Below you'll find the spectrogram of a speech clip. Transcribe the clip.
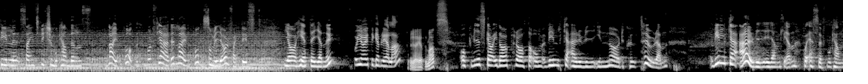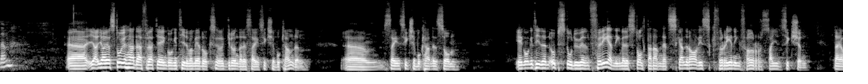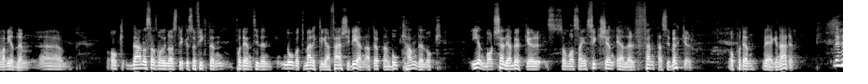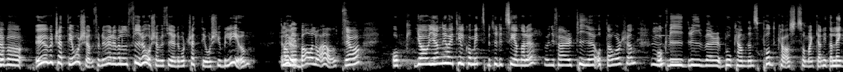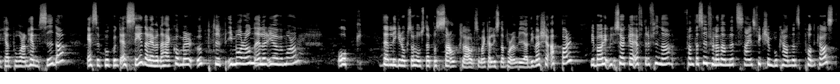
till Science Fiction-bokhandelns livepodd. Vår fjärde livepodd som vi gör faktiskt. Jag heter Jenny. Och jag heter Gabriella. Och jag heter Mats. Och vi ska idag prata om vilka är vi i nördkulturen? Vilka är vi egentligen på SF-bokhandeln? Uh, jag, jag, står ju här därför att jag en gång i tiden var med och grundade science fiction-bokhandeln. Uh, science fiction-bokhandeln som en gång i tiden uppstod ur en förening med det stolta namnet Skandinavisk förening för science fiction, där jag var medlem. Ehm, och där någonstans var vi några stycken som fick den på den tiden något märkliga affärsidén att öppna en bokhandel och enbart sälja böcker som var science fiction eller fantasyböcker. Och på den vägen är det. Det här var över 30 år sedan, för nu är det väl fyra år sedan vi firade vårt 30-årsjubileum. Ja, med bal och allt. Ja, och jag och Jenny har ju tillkommit betydligt senare, ungefär 10-8 år sedan. Mm. Och vi driver Bokhandelns podcast som man kan hitta länkad på vår hemsida sfbok.se där även det här kommer upp typ imorgon eller i övermorgon. Och den ligger också hostad på Soundcloud så man kan lyssna på den via diverse appar. Det är bara att söka efter det fina fantasifulla namnet Science Fiction-bokhandelns podcast.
